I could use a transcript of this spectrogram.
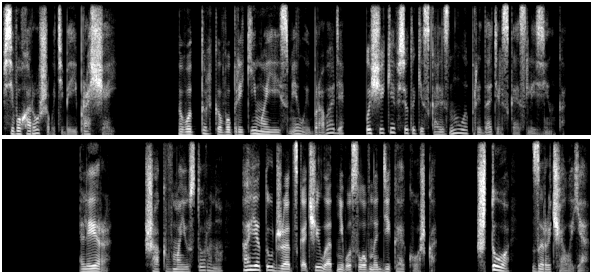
Всего хорошего тебе и прощай». Вот только вопреки моей смелой браваде по щеке все таки скользнула предательская слезинка. Лера. Шаг в мою сторону, а я тут же отскочила от него, словно дикая кошка. «Что?» — зарычала я.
